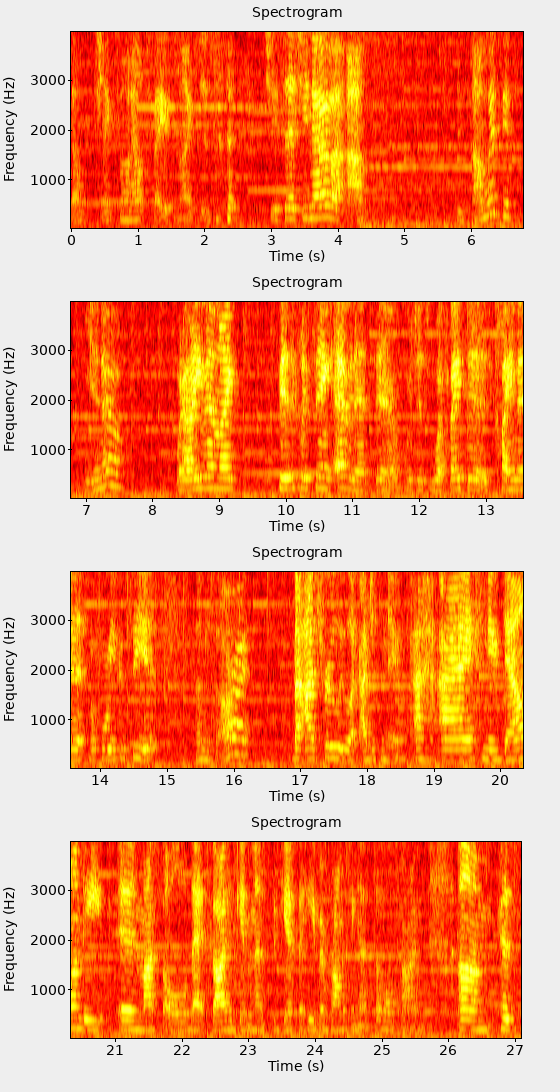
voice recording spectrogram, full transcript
Don't shake someone else's faith. Like, just, she says you know, I'm, I'm with you. You know. Without even, like, physically seeing evidence there, which is what faith is, claiming it before you can see it. So I'm just like, all right. But I truly, like, I just knew. I, I knew down deep in my soul that God had given us the gift that He had been promising us the whole time. Um, because,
